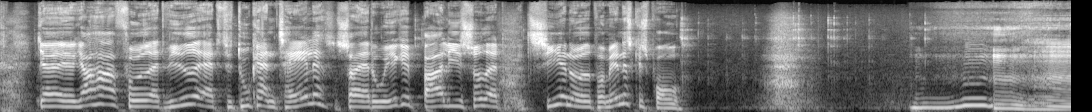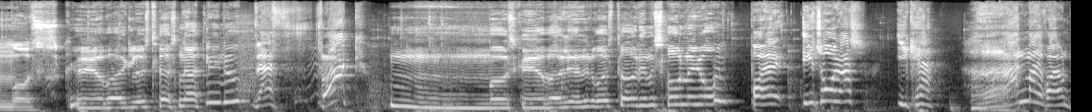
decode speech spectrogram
Jeg, jeg har fået at vide, at du kan tale, så er du ikke bare lige sød at sige noget på menneskesprog. Måske jeg bare ikke lyst til at snakke lige nu. Hvad fuck? Måske jeg bare lige er lidt rystet over det med solen og jorden. Prøv at I to også? I kan rende mig i røven.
